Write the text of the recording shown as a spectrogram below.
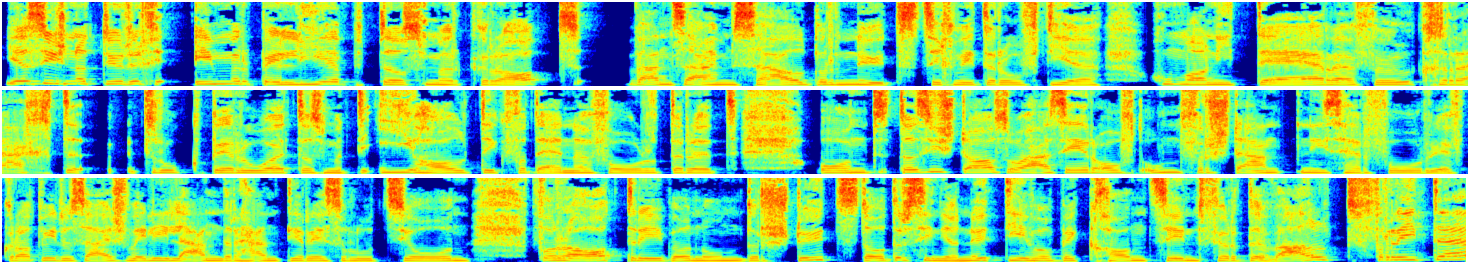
Ja, es ist natürlich immer beliebt, dass man gerade wenn es einem selber nützt, sich wieder auf die humanitären Völkerrechte zurückberuht, dass man die Einhaltung von denen fordert. Und das ist das, was auch sehr oft Unverständnis hervorruft. Gerade wie du sagst, welche Länder haben die Resolution vorantrieben und unterstützt, oder? Das sind ja nicht die, die bekannt sind für den Weltfrieden,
